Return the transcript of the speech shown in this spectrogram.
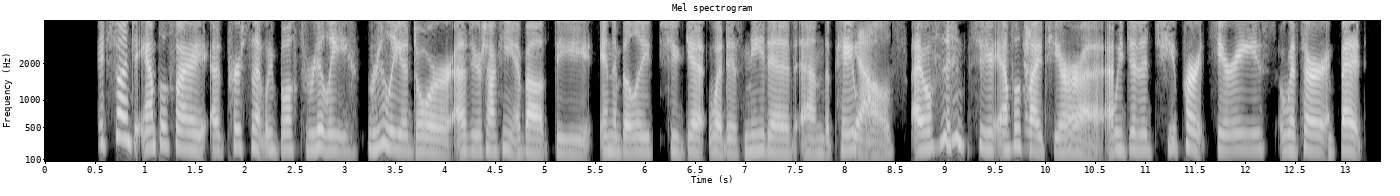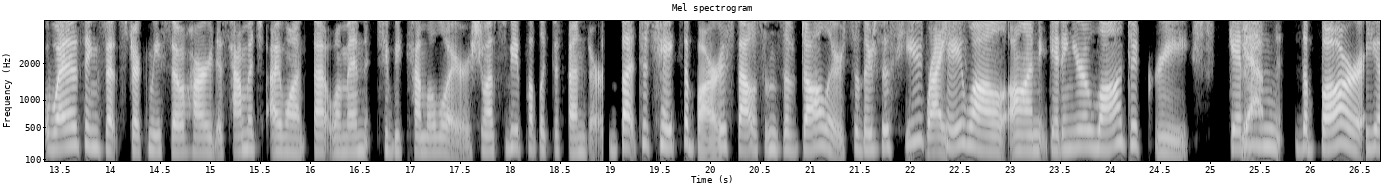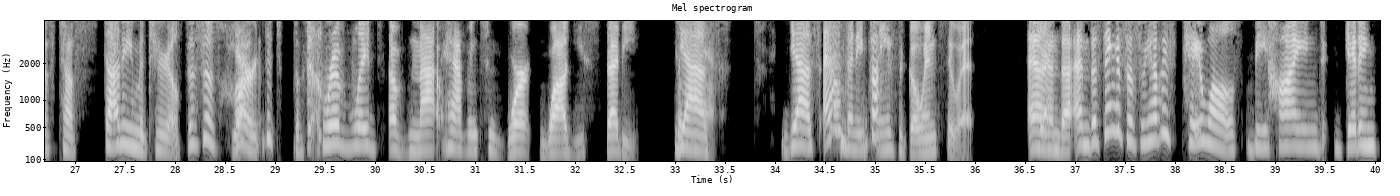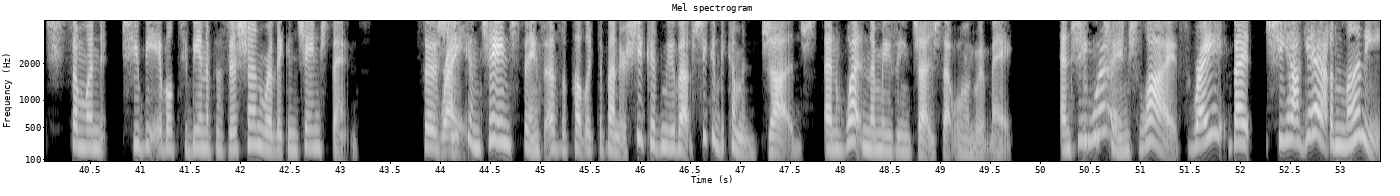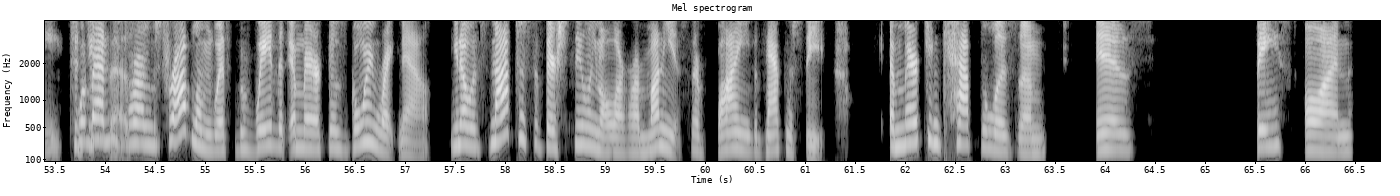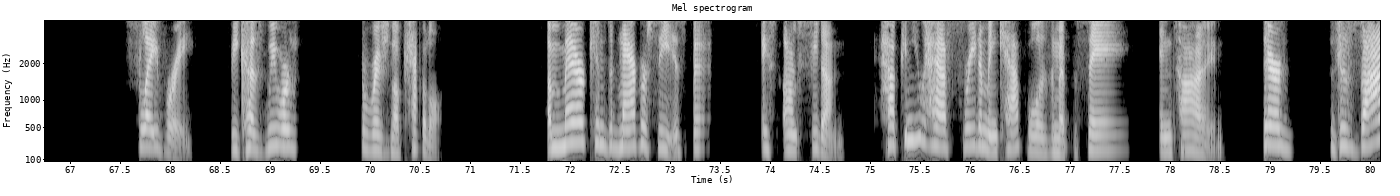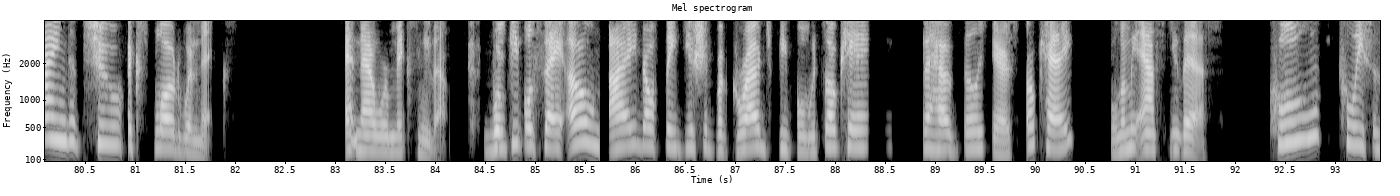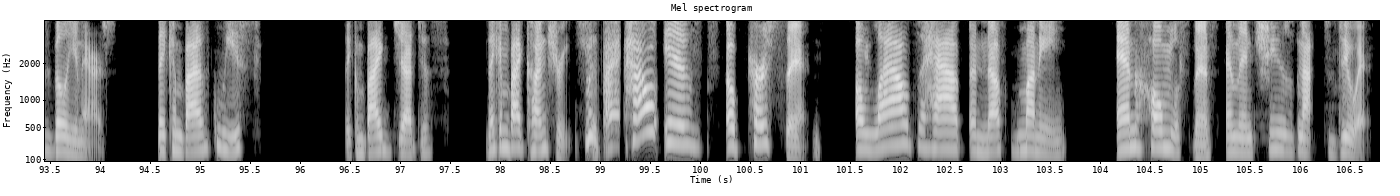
I just wanted to amplify a person that we both really, really adore as you're talking about the inability to get what is needed and the paywalls. Yeah. I wanted to amplify Tiara. We did a two part series with her, but one of the things that struck me so hard is how much I want that woman to become a lawyer. She wants to be a public defender, but to take the bar is thousands of dollars. So there's this huge right. paywall on getting your law degree getting yeah. the bar. You have to have study materials. This is hard. Yeah. The privilege of not having to work while you study. Yes. Yes, and many things that go into it. And yeah. uh, and the thing is, is we have these paywalls behind getting someone to be able to be in a position where they can change things. So right. she can change things as a public defender. She could move up. She could become a judge. And what an amazing judge that woman would make. And she, she would change lives, right? But she has yeah. the money to well, do that, this. the problem with the way that America is going right now. You know, it's not just that they're stealing all of our money; it's they're buying democracy. American capitalism is based on slavery because we were original capital. American democracy is based on freedom. How can you have freedom and capitalism at the same time? They're designed to explode when mixed. And now we're mixing them. When people say, Oh, I don't think you should begrudge people. It's okay to have billionaires. Okay. Well, let me ask you this. Who polices billionaires? They can buy the police. They can buy judges. They can buy countries. Hmm. How is a person allowed to have enough money and homelessness and then choose not to do it?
